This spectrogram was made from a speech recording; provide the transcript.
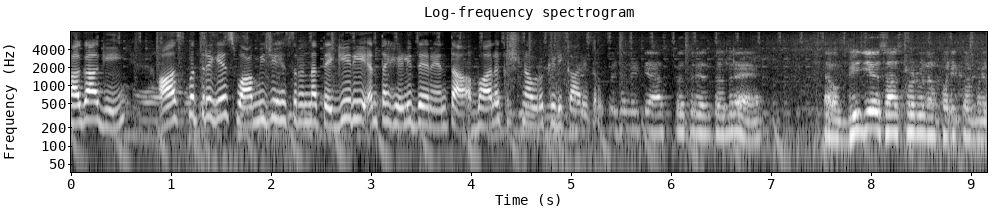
ಹಾಗಾಗಿ ಆಸ್ಪತ್ರೆಗೆ ಸ್ವಾಮೀಜಿ ಹೆಸರನ್ನ ತೆಗೀರಿ ಅಂತ ಹೇಳಿದ್ದೇನೆ ಅಂತ ಬಾಲಕೃಷ್ಣ ಅವರು ಕಿಡಿಕಾರಿದರು. ನಾವು ಬಿ ಜಿ ಎಸ್ ಹಾಸ್ಪಿಟಲ್ ನಮ್ಮ ಪರಿಕಲ್ಪನೆ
